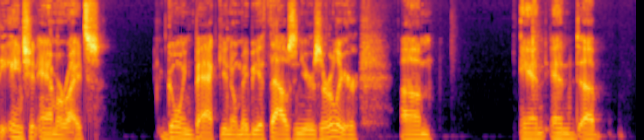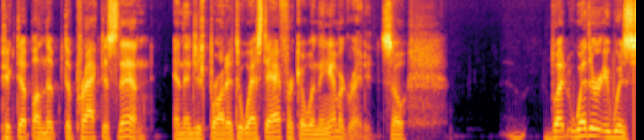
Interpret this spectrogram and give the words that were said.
the ancient Amorites going back, you know, maybe a thousand years earlier, um, and and uh, picked up on the, the practice then, and then just brought it to West Africa when they emigrated. So, but whether it was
